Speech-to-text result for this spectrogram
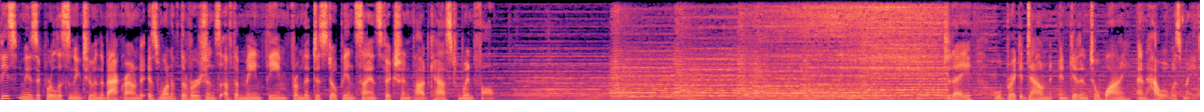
Piece of music we're listening to in the background is one of the versions of the main theme from the dystopian science fiction podcast Windfall. Today, we'll break it down and get into why and how it was made.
